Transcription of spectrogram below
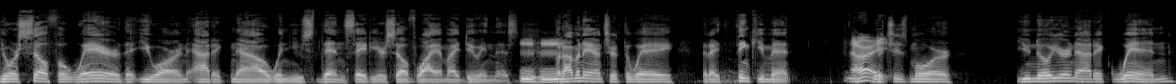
you're self aware that you are an addict now when you then say to yourself, why am I doing this? Mm-hmm. But I'm going to answer it the way that I think you meant, All right. which is more, you know, you're an addict when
